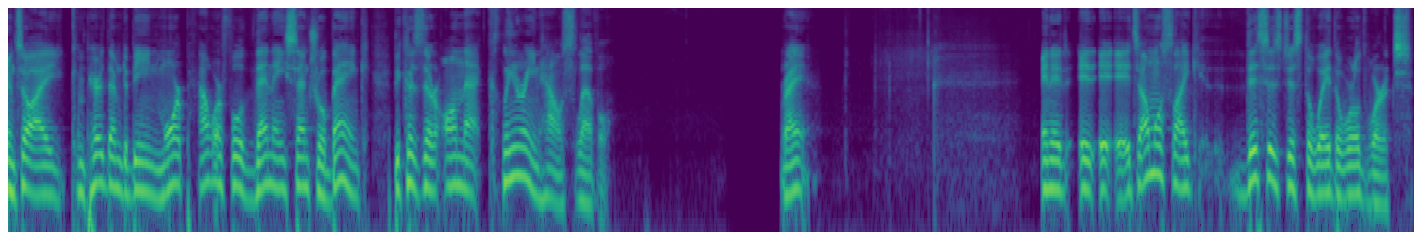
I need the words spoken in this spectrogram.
And so I compared them to being more powerful than a central bank because they're on that clearinghouse level. Right? And it, it it's almost like this is just the way the world works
